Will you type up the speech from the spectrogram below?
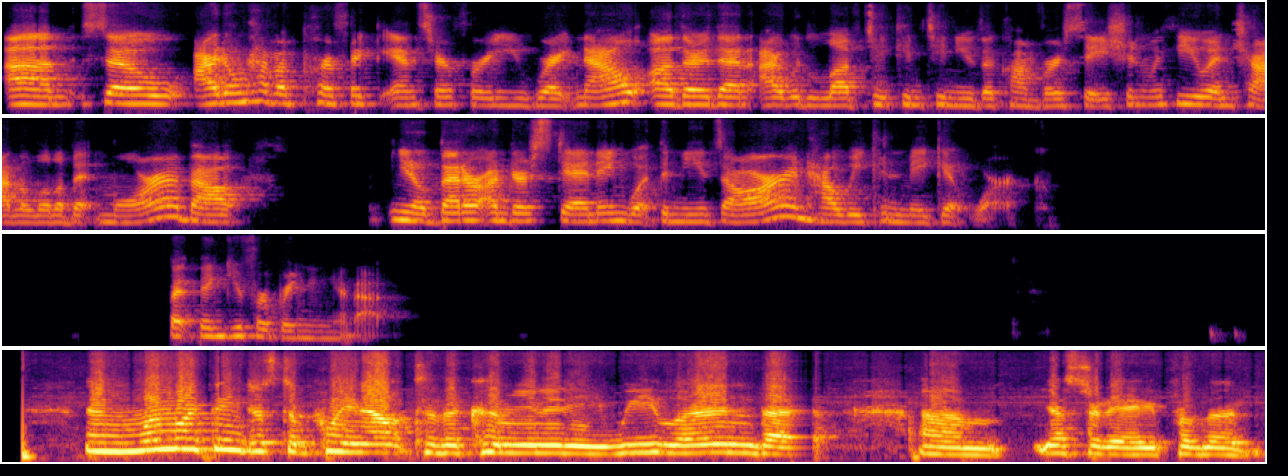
Um, so I don't have a perfect answer for you right now, other than I would love to continue the conversation with you and chat a little bit more about, you know, better understanding what the needs are and how we can make it work but thank you for bringing it up. And one more thing, just to point out to the community, we learned that um, yesterday from the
